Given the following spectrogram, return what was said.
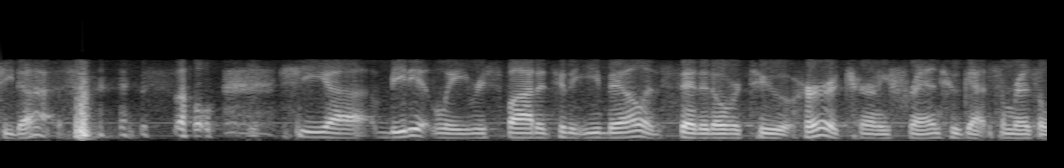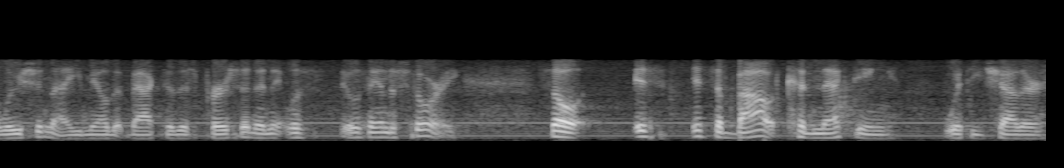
she does. so she uh, immediately responded to the email and sent it over to her attorney friend, who got some resolution. I emailed it back to this person, and it was it was the end of story. So it's it's about connecting with each other,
